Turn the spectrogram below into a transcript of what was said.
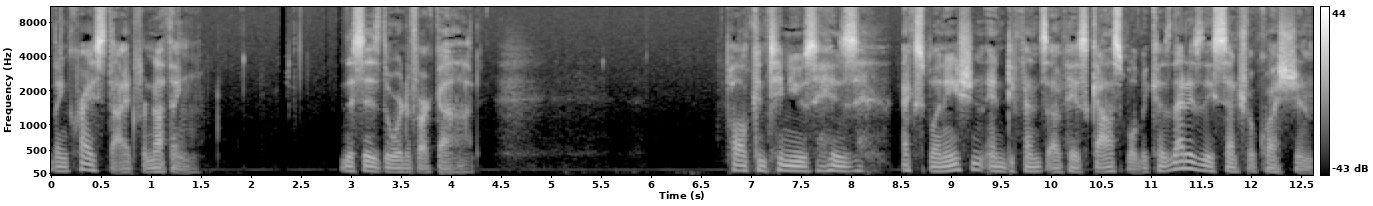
then Christ died for nothing. This is the word of our God. Paul continues his explanation and defense of his gospel because that is the central question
